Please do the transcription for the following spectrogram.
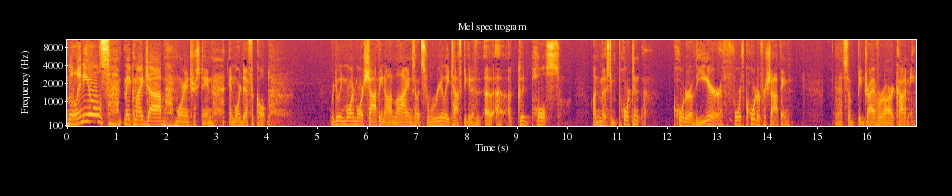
Millennials make my job more interesting and more difficult. We're doing more and more shopping online, so it's really tough to get a, a, a good pulse on the most important quarter of the year, the fourth quarter for shopping. And that's a big driver of our economy.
